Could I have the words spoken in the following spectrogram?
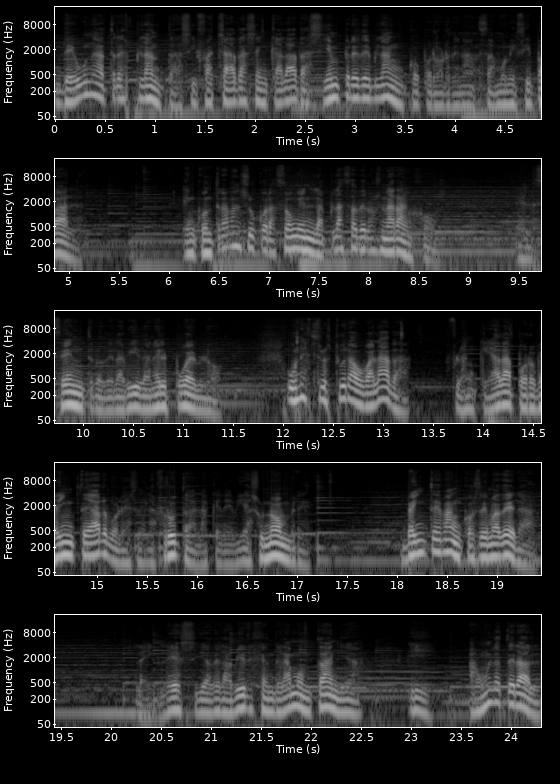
de una a tres plantas y fachadas encaladas siempre de blanco por ordenanza municipal, encontraban su corazón en la Plaza de los Naranjos, el centro de la vida en el pueblo, una estructura ovalada, flanqueada por 20 árboles de la fruta a la que debía su nombre, 20 bancos de madera, la iglesia de la Virgen de la Montaña y, a un lateral,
